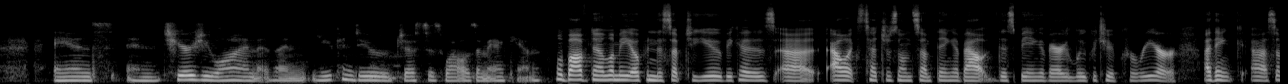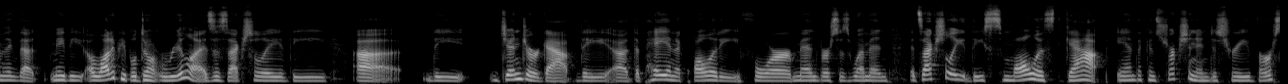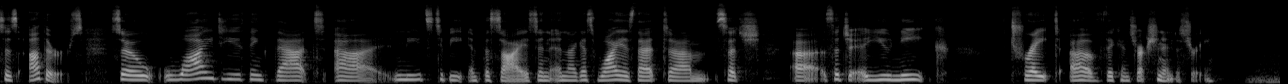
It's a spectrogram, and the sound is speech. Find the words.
and and cheers you on, then you can do just as well as a man can. Well, Bhavna let me open this up to you because uh, Alex touches on something about this being a very lucrative career. I think uh, something that maybe a lot of people don't realize is actually the uh, the gender gap, the uh, the pay inequality for men versus women, it's actually the smallest gap in the construction industry versus others. So why do you think that uh, needs to be emphasized? And and I guess why is that um, such uh, such a unique trait of the construction industry?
